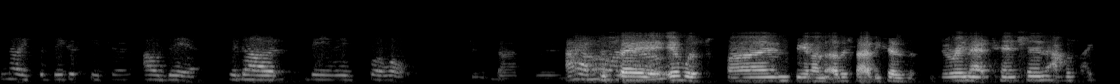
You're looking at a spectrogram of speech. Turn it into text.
you know, it's the biggest teacher out there without being in four walls. I have to Oh, say it was fun being on the other side because during that tension, I was like,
